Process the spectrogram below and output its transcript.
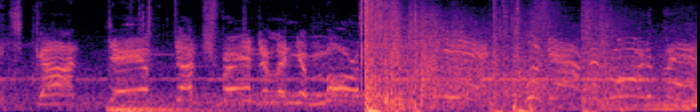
It's goddamn Dutch van der Linde, you moron! Yeah! Look out! There's more to best!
